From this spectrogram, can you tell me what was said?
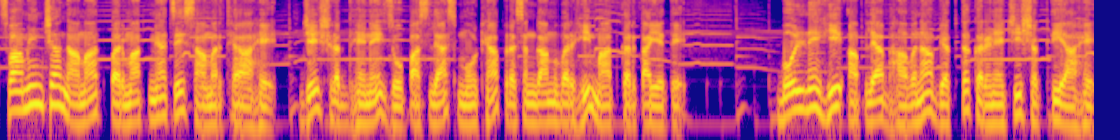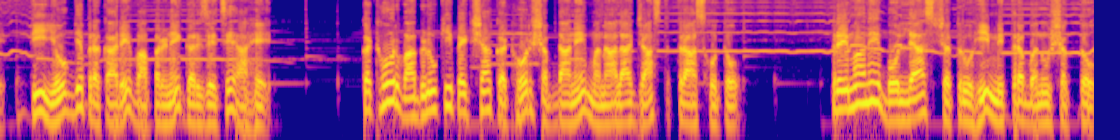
स्वामींच्या नामात परमात्म्याचे सामर्थ्य आहे जे श्रद्धेने जोपासल्यास मोठ्या प्रसंगांवरही मात करता येते. बोलणे ही आपल्या भावना व्यक्त करण्याची शक्ती आहे ती योग्य प्रकारे वापरणे गरजेचे आहे. कठोर वागणुकीपेक्षा कठोर शब्दाने मनाला जास्त त्रास होतो. प्रेमाने बोलल्यास शत्रूही मित्र बनू शकतो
